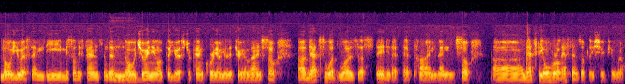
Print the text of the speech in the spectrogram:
no USMD missile defense, and then mm. no joining of the U.S., Japan, Korea military alliance. So. Uh, that's what was uh, stated at that time, and so uh, that's the overall essence of the issue, if you will.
